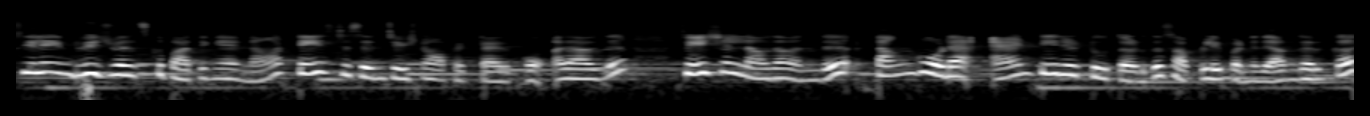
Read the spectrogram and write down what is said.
சில இண்டிவிஜுவல்ஸ்க்கு பார்த்தீங்கன்னா டேஸ்ட் சென்சேஷனும் அஃபெக்ட் ஆகிருக்கும் அதாவது ஃபேஷியல் நவ் தான் வந்து டங்கோட ஆன்டீரியர் டூ தேர்டுக்கு சப்ளை பண்ணுது. அங்கே இருக்க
